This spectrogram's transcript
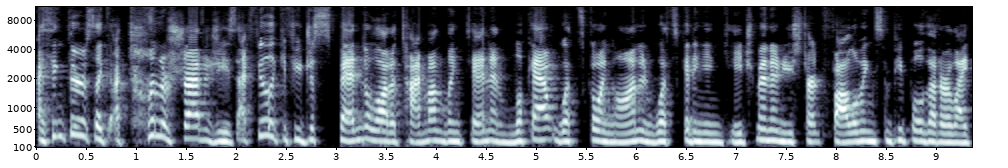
I think there's like a ton of strategies. I feel like if you just spend a lot of time on LinkedIn and look at what's going on and what's getting engagement and you start following some people that are like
